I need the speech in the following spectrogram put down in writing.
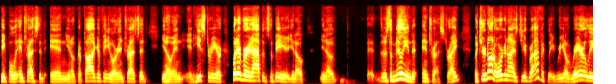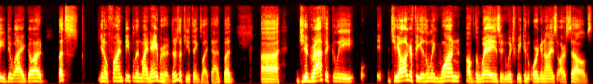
people interested in you know cryptography, or interested you know in in history, or whatever it happens to be. You know, you know, there's a million interests, right? But you're not organized geographically. You know, rarely do I go out. Let's you know find people in my neighborhood. There's a few things like that, but uh, geographically geography is only one of the ways in which we can organize ourselves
